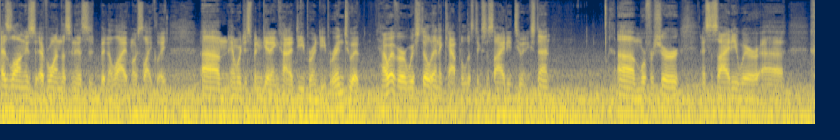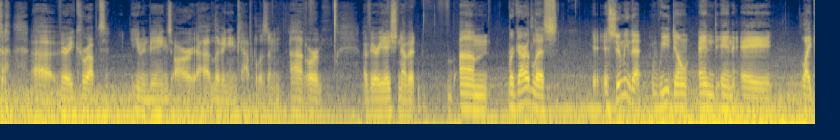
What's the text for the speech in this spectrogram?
as long as everyone listening to this has been alive, most likely. Um, and we've just been getting kind of deeper and deeper into it. However, we're still in a capitalistic society to an extent. Um, we're for sure in a society where uh, uh, very corrupt human beings are uh, living in capitalism uh, or a variation of it. Um, regardless, assuming that we don't end in a like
